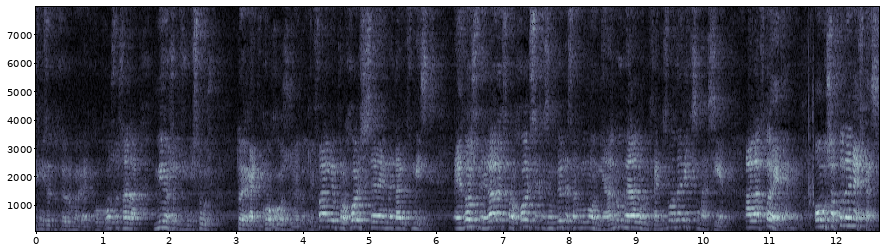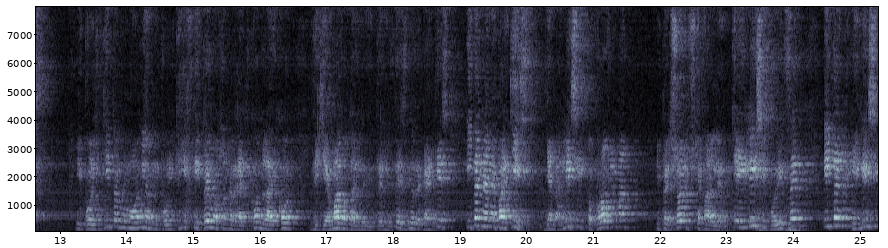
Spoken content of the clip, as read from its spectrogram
Εμείς δεν το θεωρούμε εργατικό κόστος, αλλά μείωσε τους μισθούς το εργατικό κόστος για το κεφάλαιο, προχώρησε σε μεταρρυθμίσεις. Εδώ στην Ελλάδα τις προχώρησε χρησιμοποιώντας τα μνημόνια. Αλλού με άλλο μηχανισμό δεν έχει σημασία. Αλλά αυτό έκανε. Όμως αυτό δεν έφτασε. Η πολιτική των μνημονίων, η πολιτική χτυπήματο των εργατικών λαϊκών δικαιωμάτων τα τελευταίες δύο δεκαετίες ήταν ανεπαρκής για να λύσει το πρόβλημα υπερσόρευση κεφαλαίου. Και η λύση που ήρθε ήταν η λύση,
